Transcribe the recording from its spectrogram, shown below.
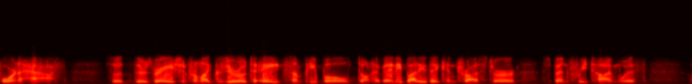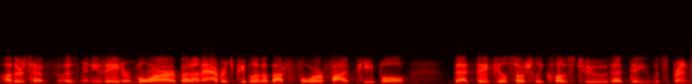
four and a half. So there's variation from like zero to eight. Some people don't have anybody they can trust or spend free time with. Others have as many as eight or more. But on average, people have about four or five people that they feel socially close to, that they would spend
